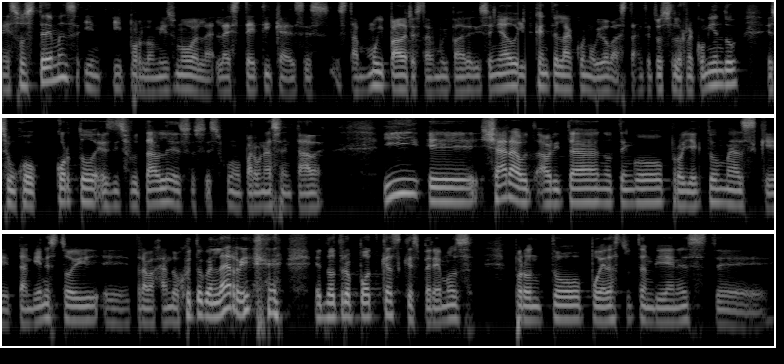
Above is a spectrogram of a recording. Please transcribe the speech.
esos temas y, por lo mismo la, la estética es, está muy padre, está muy padre diseñado y la gente la ha conmovido bastante. Entonces se lo recomiendo. Es un juego corto, es disfrutable, es, es como para una sentada. Y eh, shout out, ahorita no tengo proyecto más que también estoy eh, trabajando junto con Larry en otro podcast que esperemos pronto puedas tú también este,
